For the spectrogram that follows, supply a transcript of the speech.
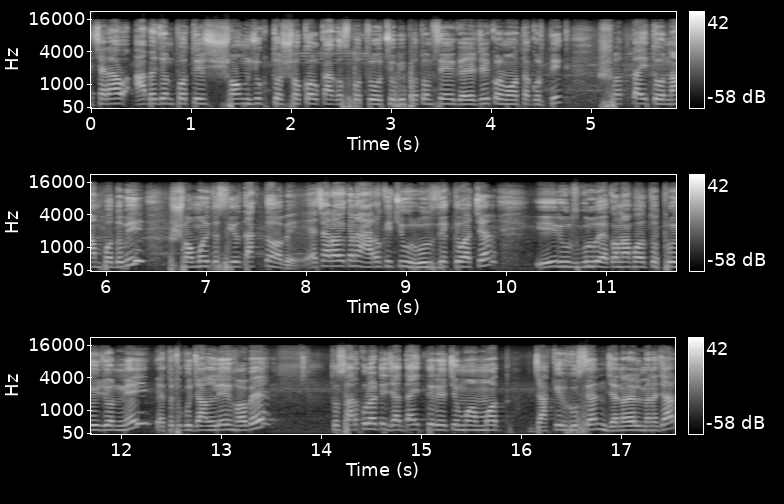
এছাড়াও আবেদনপত্রের সংযুক্ত সকল কাগজপত্র ও ছবি প্রথম শ্রেণির গ্যাজেটের কর্মকর্তা কর্তৃক সত্যায়িত নাম পদবি সম্মিলিত সিল থাকতে হবে। এছাড়াও এখানে আরও কিছু রুলস দেখতে পাচ্ছেন। এই রুলসগুলো এখন আপাতত প্রয়োজন নেই, এতটুকু জানলেই হবে। তো সার্কুলারটি যার দায়িত্বে রয়েছে মোহাম্মদ জাকির হুসেন, জেনারেল ম্যানেজার।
